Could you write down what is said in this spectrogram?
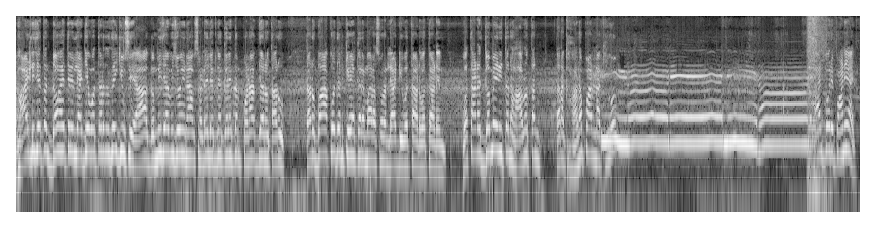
ભાડ લીજે તને દહ હેતરી લાડીઓ વતાડતો થઈ ગયું છે આ ગમી જાવી જોઈએ ને આ સડે લગ્ન કરીને તને પણાવ દેવાનું તારું તારું બા આખો દિન કે કરે મારા સોરા લાડી વતાડ વતાડ એમ વતાડે જ ગમે નહીં તને હાવનો તને તારા ઘાણા પાડ નાખ્યો આન પોરી પાણી આય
